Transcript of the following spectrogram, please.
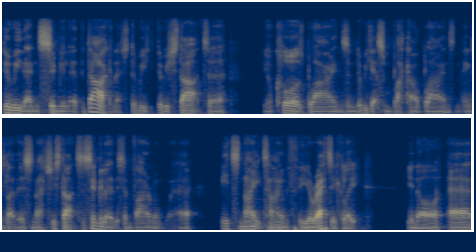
do we then simulate the darkness? Do we do we start to you know close blinds and do we get some blackout blinds and things like this and actually start to simulate this environment where it's nighttime theoretically you know uh,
